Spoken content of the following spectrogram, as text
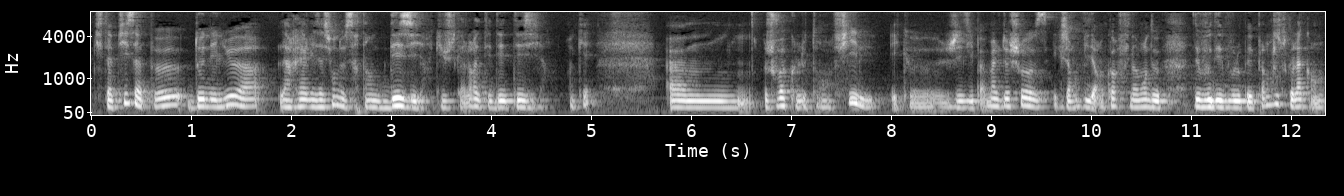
petit à petit, ça peut donner lieu à la réalisation de certains désirs, qui jusqu'alors étaient des désirs. Euh, je vois que le temps file et que j'ai dit pas mal de choses et que j'ai envie encore finalement de, vous développer plein de choses. Parce que là, quand,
